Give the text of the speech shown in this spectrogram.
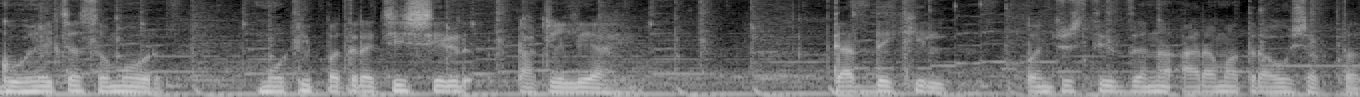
गुहेच्या समोर मोठी पत्र्याची शेड टाकलेली आहे. त्यात देखील पंचवीस तीस जण आरामात राहू शकतात.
